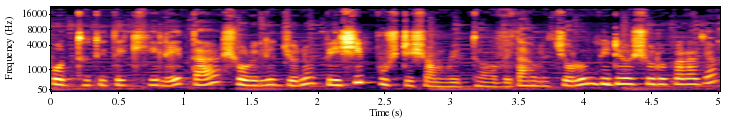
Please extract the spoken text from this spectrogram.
পদ্ধতিতে খেলে তা শরীরের জন্য বেশি পুষ্টি সমৃদ্ধ হবে। তাহলে চলুন ভিডিও শুরু করা যাক।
